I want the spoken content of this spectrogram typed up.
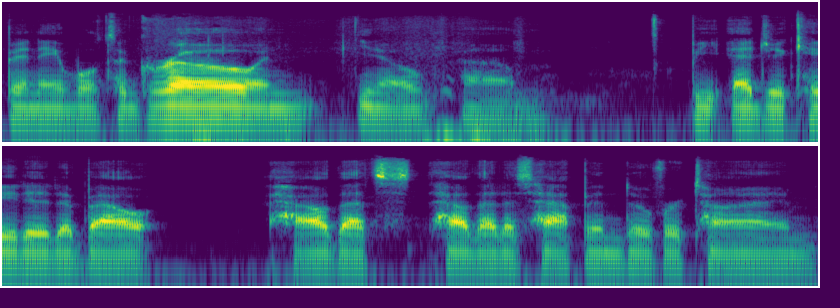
been able to grow and you know um, be educated about how that's how that has happened over time.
